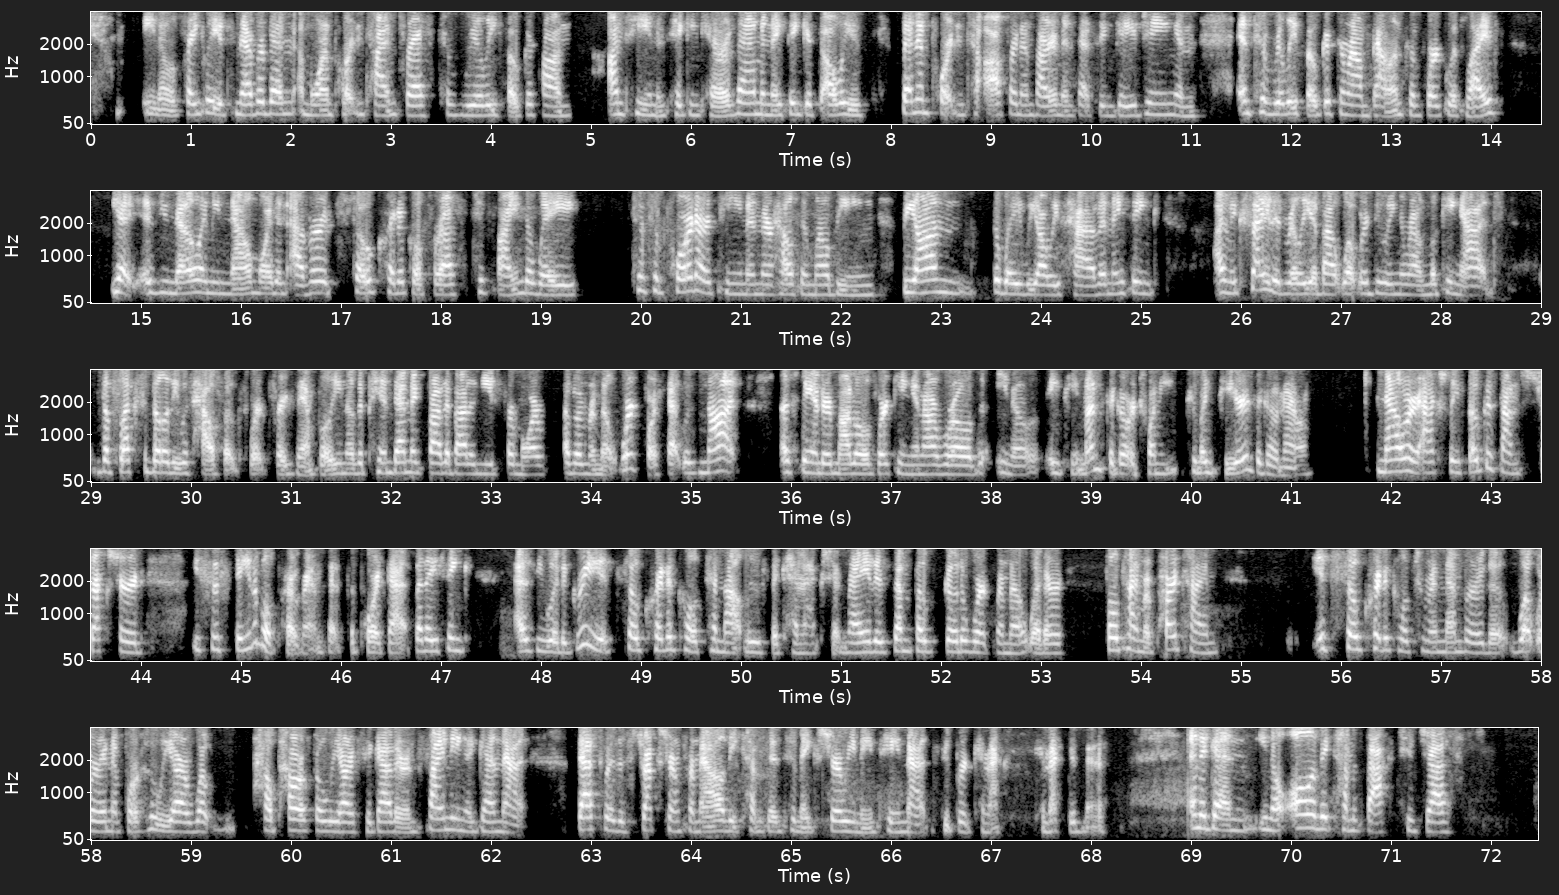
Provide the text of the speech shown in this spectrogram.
you know, frankly, it's never been a more important time for us to really focus on on team and taking care of them. And I think it's always been important to offer an environment that's engaging and and to really focus around balance of work with life. Yet, as you know, I mean, now more than ever, it's so critical for us to find a way to support our team and their health and well-being beyond the way we always have. And I think I'm excited really about what we're doing around looking at the flexibility with how folks work, for example. You know, the pandemic brought about a need for more of a remote workforce. That was not a standard model of working in our world, you know, 18 months ago or 20, two, like two years ago now. Now we're actually focused on structured, sustainable programs that support that. But I think, as you would agree, it's so critical to not lose the connection, right? As some folks go to work remote, whether full time or part time, it's so critical to remember that what we're in it for, who we are, what how powerful we are together, and finding again that that's where the structure and formality comes in to make sure we maintain that super connect, connectedness. And again, you know, all of it comes back to just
